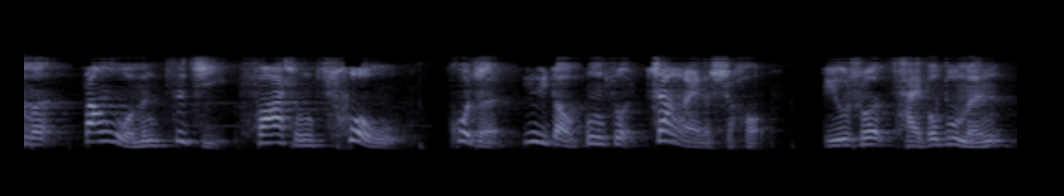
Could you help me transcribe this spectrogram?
么，当我们自己发生错误或者遇到工作障碍的时候，比如说采购部门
